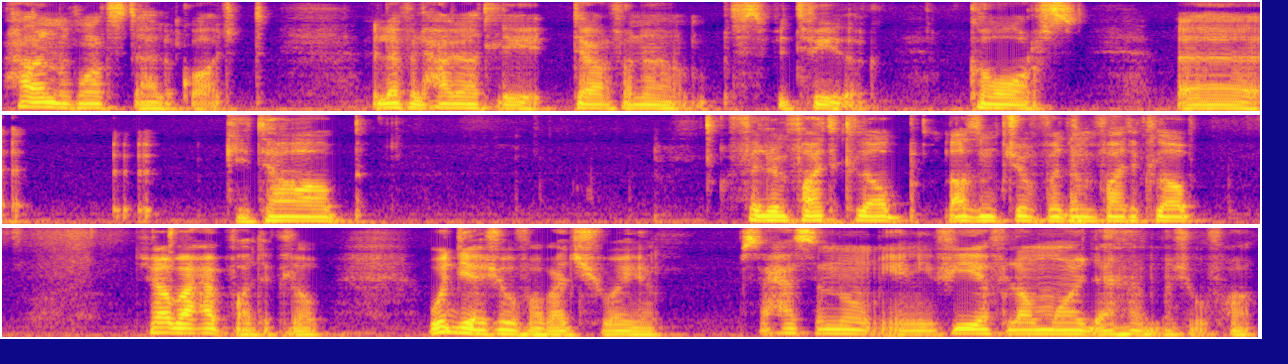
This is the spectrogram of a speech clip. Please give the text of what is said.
حاول إنك ما تستهلك واجد. إلا في الحاجات اللي تعرف إنها بتفيدك. كورس آه كتاب فيلم Fight Club لازم تشوف فيلم Fight Club شباب أحب فايت كلوب ودي اشوفه بعد شوية. بس أحس إنه يعني في أفلام وايد أهم أشوفها.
